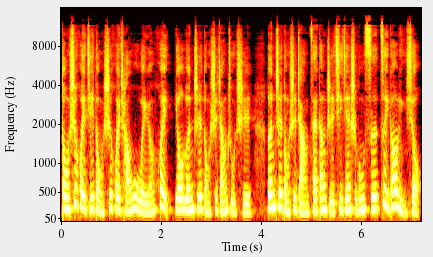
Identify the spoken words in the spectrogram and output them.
董事会及董事会常务委员会由轮值董事长主持，轮值董事长在当职期间是公司最高领袖。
